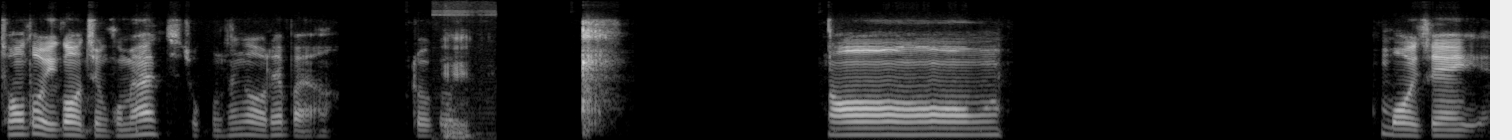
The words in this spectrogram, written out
저도 이거 지금 구매할지 조금 생각을 해봐야. 그리고 예. 어, 뭐 이제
